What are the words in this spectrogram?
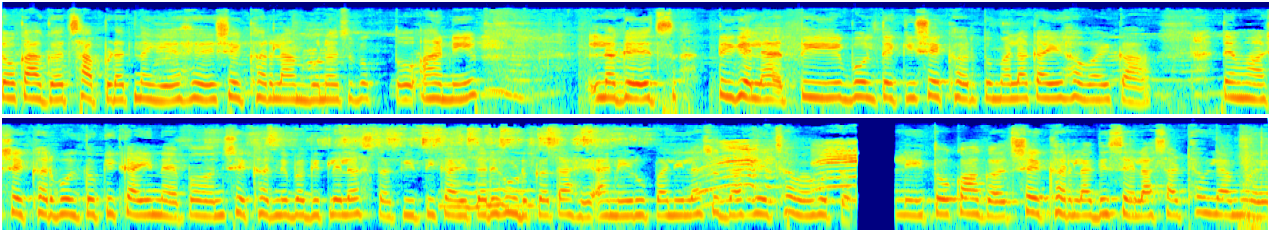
तो कागद सापडत नाही आहे हे शेखर लांबूनच बघतो आणि लगेच ती गेल्या ती बोलते की शेखर तुम्हाला काही हवं आहे का? तेव्हा शेखर बोलतो की काही नाही पण शेखरने बघितलेलं असतं की ती काहीतरी हुडकत आहे आणि रुपालीला सुद्धा हेच हवं होतं. आणि तो कागद शेखरला दिसेल असा ठेवल्यामुळे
